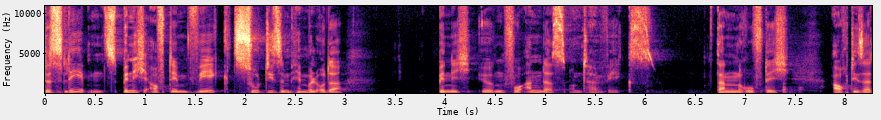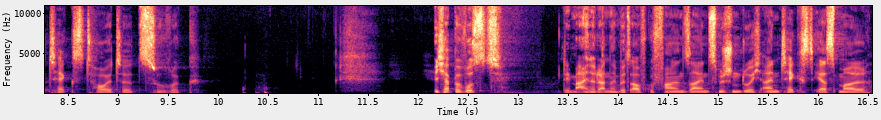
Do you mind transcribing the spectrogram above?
des Lebens? Bin ich auf dem Weg zu diesem Himmel oder bin ich irgendwo anders unterwegs? Dann ruft dich auch dieser Text heute zurück. Ich habe bewusst, dem einen oder anderen wird es aufgefallen sein, zwischendurch einen Text erstmal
